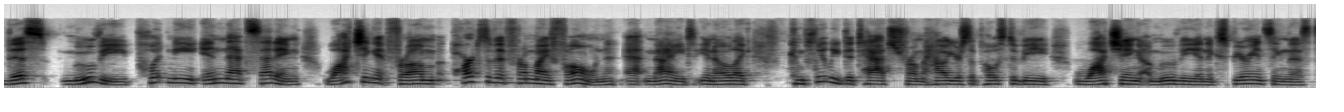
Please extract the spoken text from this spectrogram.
this movie put me in that setting, watching it from parts of it from my phone at night, you know, like completely detached from how you're supposed to be watching a movie and experiencing this.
